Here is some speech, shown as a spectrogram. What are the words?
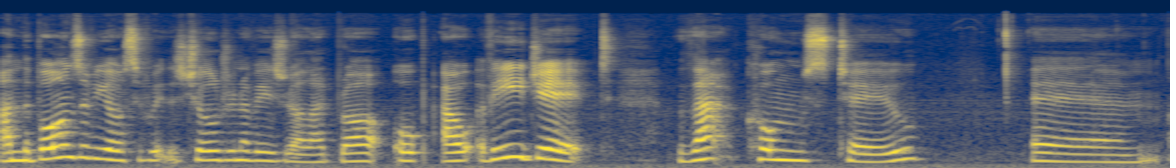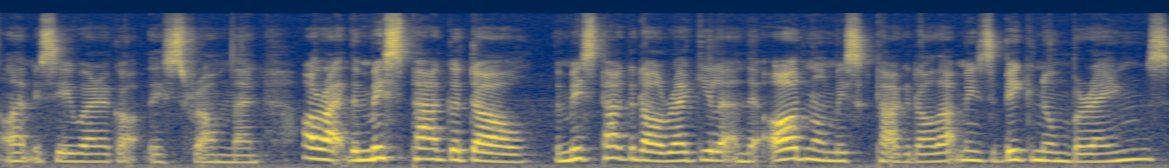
And the bones of Yosef which the children of Israel had brought up out of Egypt. That comes to um, let me see where I got this from then. All right, the Miss Mispagadol, the Miss Mispagadol regular and the ordinal Miss Mispagadol, that means the big numberings,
